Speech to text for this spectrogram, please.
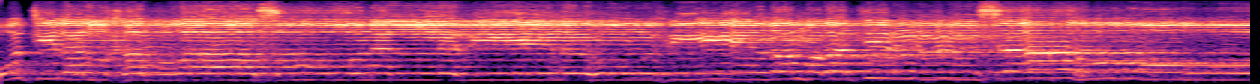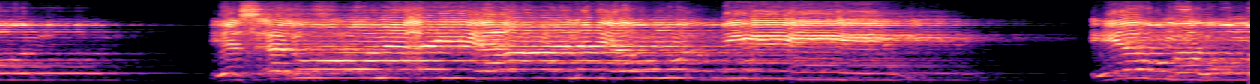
قتل الخلاصون الذين هم في غمرة ساهون. يسألون أيام اللهم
